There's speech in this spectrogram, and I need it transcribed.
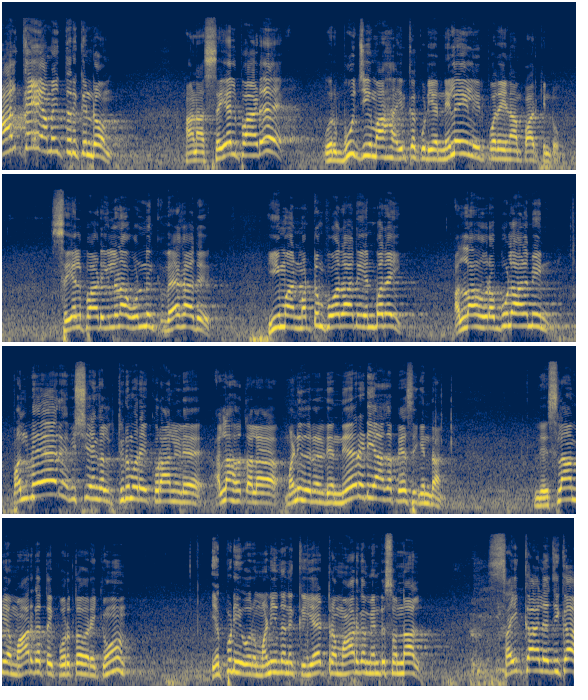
வாழ்க்கையை அமைத்திருக்கின்றோம். ஆனால் செயல்பாடு ஒரு பூஜ்ஜியமாக இருக்கக்கூடிய நிலையில் இருப்பதை நாம் பார்க்கின்றோம். செயல்பாடு இல்லைன்னா ஒன்று வேகாது. ஈமான் மட்டும் போதாது என்பதை அல்லாஹ் ரப்புல் ஆலமீன் பல்வேறு விஷயங்கள் திருமறை குரானிலே அல்லாஹு தாலா நேரடியாக பேசுகின்றான். இந்த இஸ்லாமிய மார்க்கத்தை பொறுத்த வரைக்கும் எப்படி ஒரு மனிதனுக்கு ஏற்ற மார்க்கம் என்று சொன்னால் சைக்காலஜிக்கா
